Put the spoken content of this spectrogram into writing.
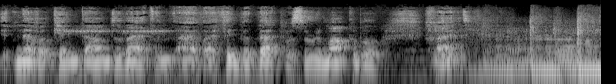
It never came down to that, and I, I think that that was a remarkable fact. It's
